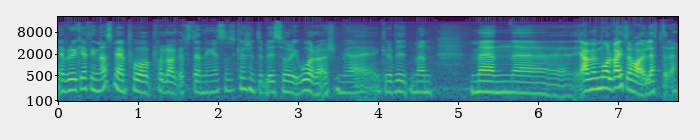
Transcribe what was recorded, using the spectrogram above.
jag brukar finnas med på, på laguppställningen. Som kanske inte blir så i år då, eftersom jag är gravid. Men, men, eh, ja, men målvakter har ju lättare.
